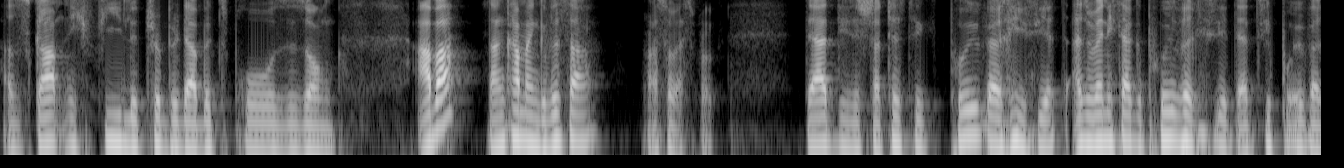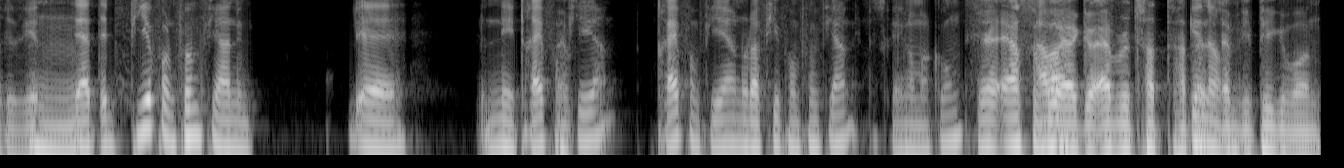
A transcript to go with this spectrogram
Also es gab nicht viele Triple-Doubles pro Saison. Aber dann kam ein gewisser Russell Westbrook. Der hat diese Statistik pulverisiert. Also wenn ich sage pulverisiert, der hat sie pulverisiert. Mhm. Der hat in vier von fünf Jahren, in, äh, nee, drei von vier Jahren? Drei von vier Jahren oder vier von fünf Jahren? Ich muss gleich nochmal gucken. Der erste, wo Aber- er geaveraged hat, hat Genau. er MVP gewonnen.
